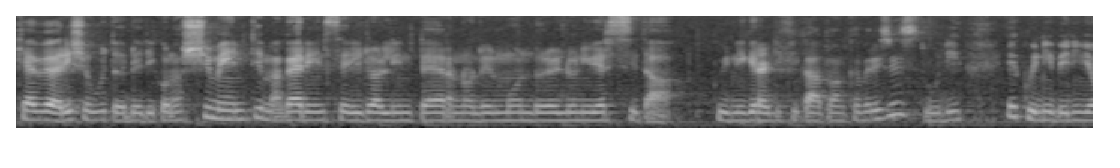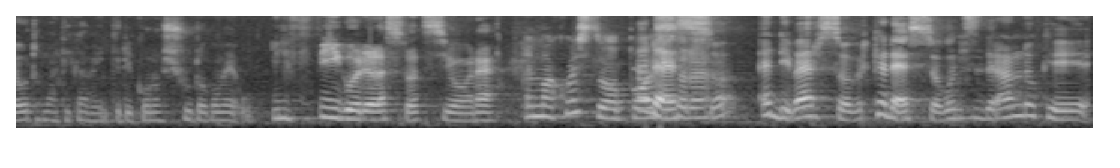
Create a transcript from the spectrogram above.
che aveva ricevuto dei riconoscimenti, magari inserito all'interno del mondo dell'università, quindi gratificato anche per i suoi studi, e quindi venivi automaticamente riconosciuto come il figo della situazione. Eh, ma questo può adesso essere... è diverso, perché adesso, considerando che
